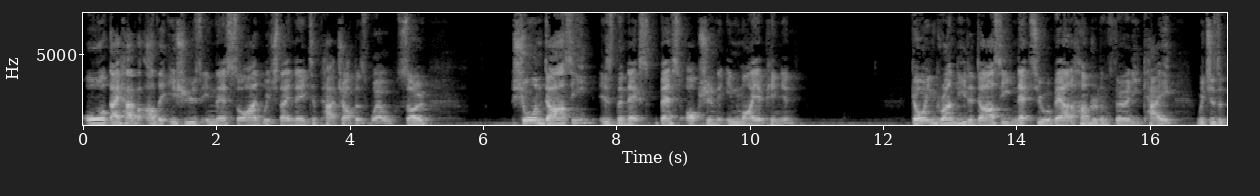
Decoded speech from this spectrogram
or they have other issues in their side which they need to patch up as well. So Sean Darcy is the next best option in my opinion. Going Grundy to Darcy nets you about 130k, which is a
